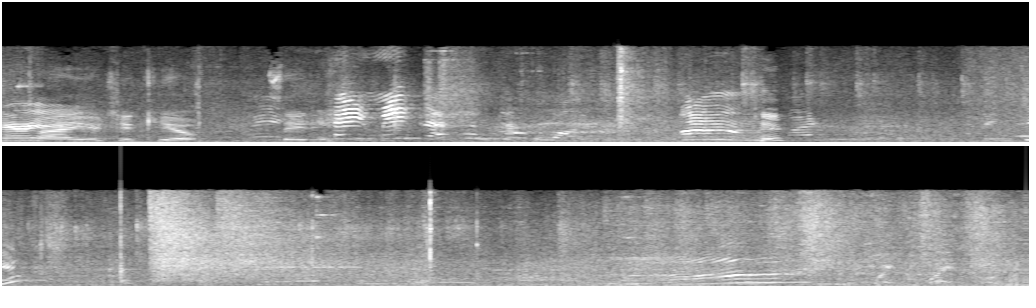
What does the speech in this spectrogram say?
Here. Hi, you're too cute. Sadie. Hey, wait, that's another one. Um, Here. Thank you. Uh, wait, wait, before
